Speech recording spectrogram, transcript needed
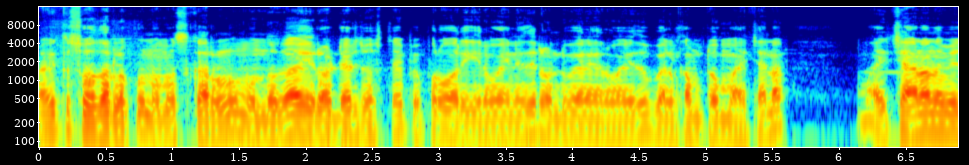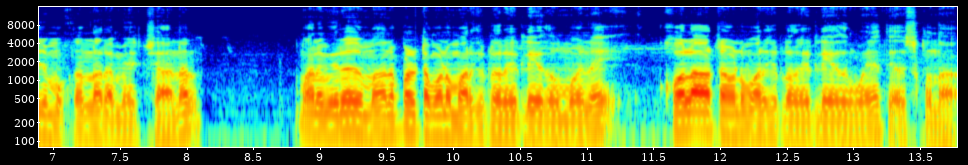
రైతు సోదరులకు నమస్కారములు. ముందుగా ఈరోజు డేట్ చూస్తే ఫిబ్రవరి ఇరవై ఎనిమిది రెండు వేల ఇరవై ఐదు. Welcome to my channel my channel మీద ముఖంలో రమేష్ ఛానల్ మనం ఈరోజు మదనపల్లి టమాటా మార్కెట్లో రేట్లు ఏదో విధంగా పోయినాయి కోలార్ టమాటా మార్కెట్లో రేట్లు ఏ పోయినాయి తెలుసుకుందాం.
